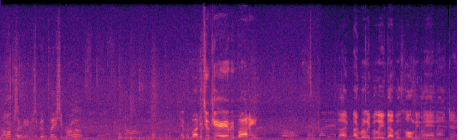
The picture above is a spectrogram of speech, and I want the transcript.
No, it was, a, it was a good place to grow up. Everybody took care of everybody. I, I really believe that was holy land out there.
